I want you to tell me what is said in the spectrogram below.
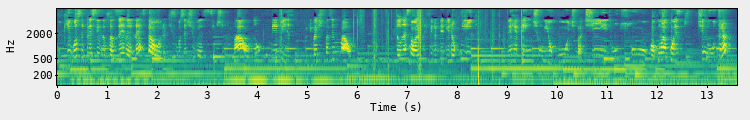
O que você precisa fazer é, nesta hora que se você estiver se sentindo mal, não comer mesmo, porque vai te fazer mal. Então, nessa hora, prefira beber algum líquido. De repente, um iogurte batido, um suco, alguma coisa que te nutra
